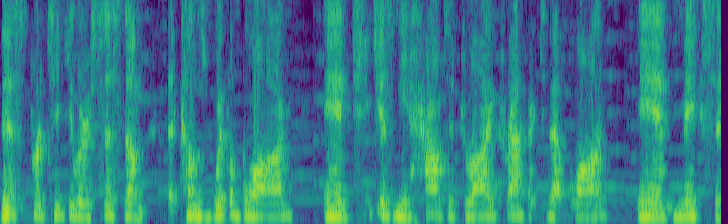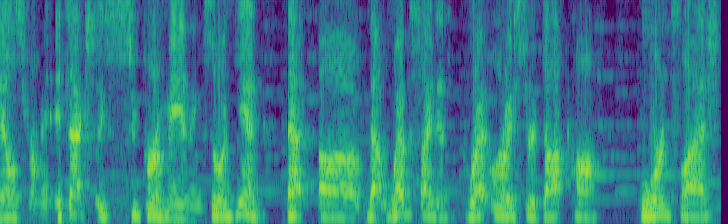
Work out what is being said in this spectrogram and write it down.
this particular system that comes with a blog and teaches me how to drive traffic to that blog and make sales from it. It's actually super amazing. So again, that uh, that website is brettroyster.com forward slash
